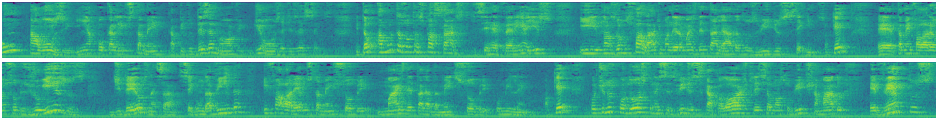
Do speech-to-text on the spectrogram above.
1 a 11, e em Apocalipse também, capítulo 19, de 11 a 16. Então, há muitas outras passagens que se referem a isso e nós vamos falar de maneira mais detalhada nos vídeos seguintes, ok? É, também falaremos sobre os juízos de Deus nessa segunda vinda e falaremos também sobre mais detalhadamente sobre o milênio, ok? Continue conosco nesses vídeos escatológicos. Esse é o nosso vídeo chamado Eventos,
